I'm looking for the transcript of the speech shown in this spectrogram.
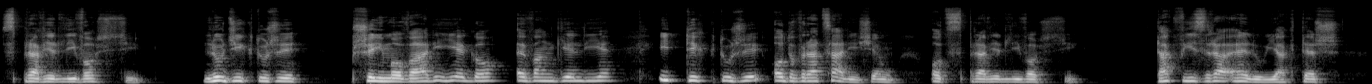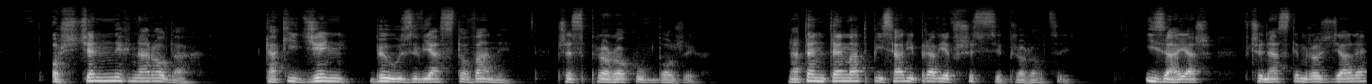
sprawiedliwości. Ludzi, którzy przyjmowali Jego Ewangelię i tych, którzy odwracali się od sprawiedliwości. Tak w Izraelu, jak też w ościennych narodach, taki dzień był zwiastowany przez proroków bożych. Na ten temat pisali prawie wszyscy prorocy. Izajasz w XIII rozdziale,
